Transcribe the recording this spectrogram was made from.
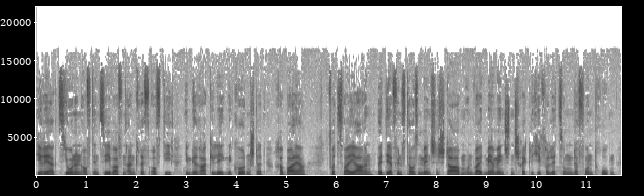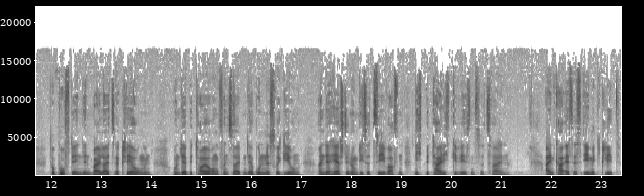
Die Reaktionen auf den Seewaffenangriff auf die im Irak gelegene Kurdenstadt Chabaya vor zwei Jahren, bei der 5000 Menschen starben und weit mehr Menschen schreckliche Verletzungen davontrugen, verpuffte in den Beileidserklärungen und der Beteuerung von Seiten der Bundesregierung, an der Herstellung dieser C-Waffen nicht beteiligt gewesen zu sein. Ein KSSE-Mitglied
